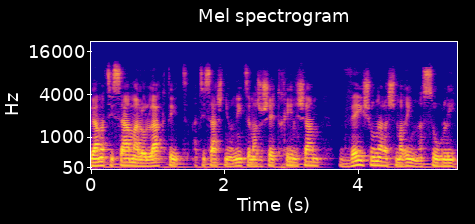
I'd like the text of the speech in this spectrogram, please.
גם התסיסה המלולקטית, התסיסה השניונית זה משהו שהתחיל שם, ועישון על השמרים, אסור לי.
